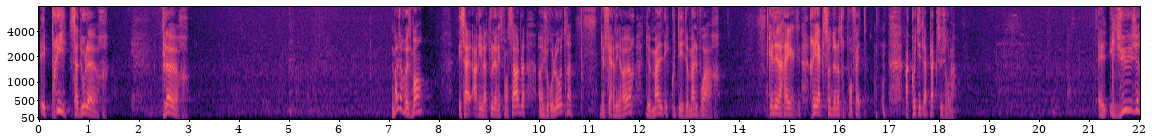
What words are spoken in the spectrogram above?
et prie sa douleur, pleure. Malheureusement, et ça arrive à tous les responsables, un jour ou l'autre, de faire l'erreur de mal écouter, de mal voir. Quelle est la réaction de notre prophète à côté de la plaque ce jour-là? Il juge,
